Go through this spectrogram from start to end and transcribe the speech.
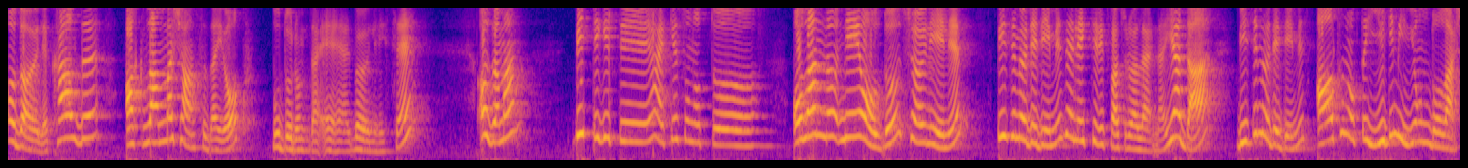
o da öyle kaldı. Aklanma şansı da yok bu durumda eğer böyleyse. O zaman bitti gitti, herkes unuttu. Olan ne- oldu söyleyelim. Bizim ödediğimiz elektrik faturalarına ya da bizim ödediğimiz 6.7 milyon dolar.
